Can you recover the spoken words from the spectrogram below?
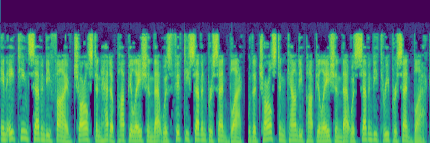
In 1875 Charleston had a population that was 57% black, with a Charleston County population that was 73% black.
